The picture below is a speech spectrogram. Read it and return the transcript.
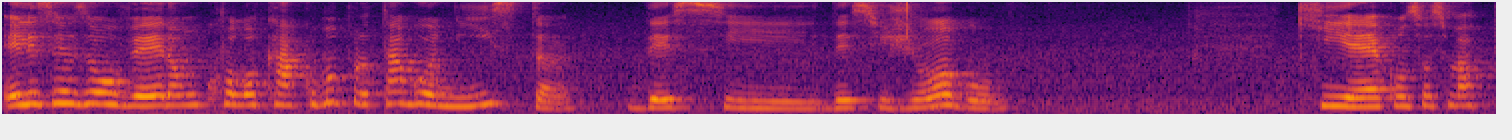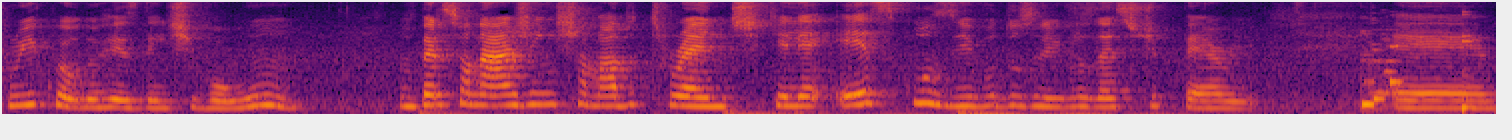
eles resolveram colocar como protagonista desse, desse jogo, que é como se fosse uma prequel do Resident Evil 1, um personagem chamado Trent, que ele é exclusivo dos livros da S.G. Perry. É,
